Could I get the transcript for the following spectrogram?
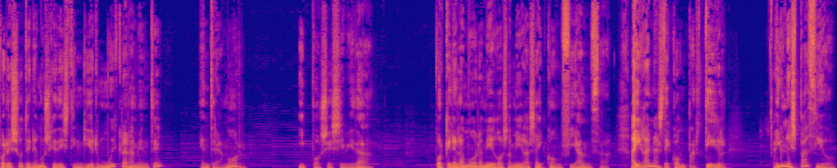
Por eso tenemos que distinguir muy claramente entre amor y posesividad. Porque en el amor, amigos, amigas, hay confianza, hay ganas de compartir, hay un espacio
